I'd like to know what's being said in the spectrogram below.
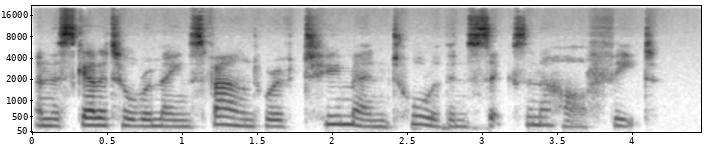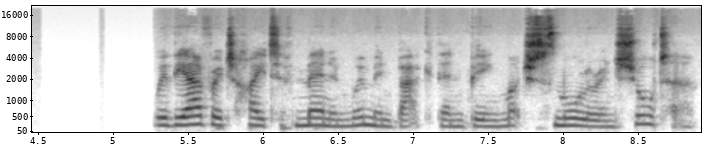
and the skeletal remains found were of two men taller than six and a half feet. With the average height of men and women back then being much smaller and shorter,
